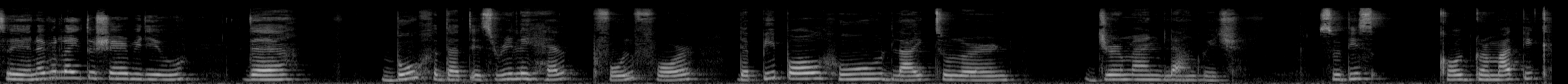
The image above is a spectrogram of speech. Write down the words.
So yeah, and I would like to share with you the book that is really helpful for the people who would like to learn German language. So this called grammatic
